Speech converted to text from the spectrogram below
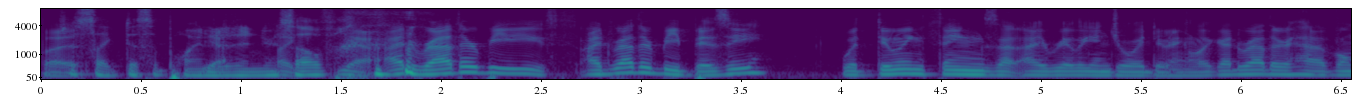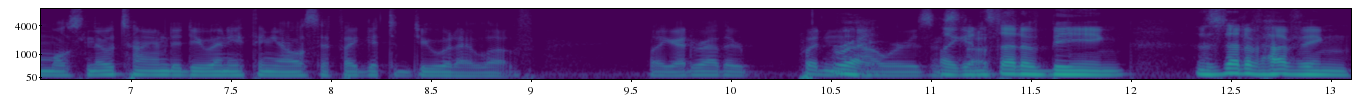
but Just like disappointed in like, yourself. yeah, I'd rather be I'd rather be busy with doing things that I really enjoy doing. Like I'd rather have almost no time to do anything else if I get to do what I love. Like I'd rather put in Right. hours and like stuff. instead of being instead of having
